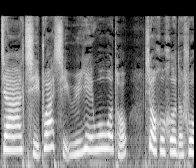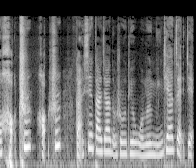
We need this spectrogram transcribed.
家起抓起鱼叶窝窝头，笑呵呵地说：“好吃，好吃！”感谢大家的收听，我们明天再见。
